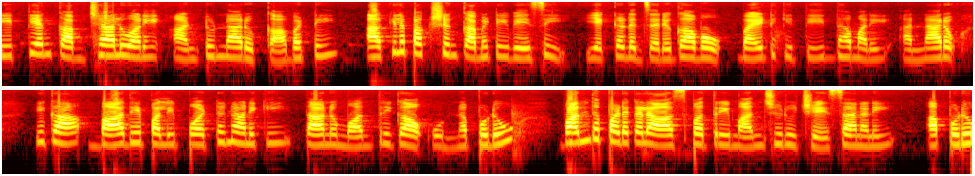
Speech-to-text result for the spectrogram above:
నిత్యం కబ్జాలు అని అంటున్నారు కాబట్టి అఖిలపక్షం కమిటీ వేసి ఎక్కడ జరుగావో బయటికి తీద్దామని అన్నారు. ఇక బాదేపల్లి పట్టణానికి తాను మంత్రిగా ఉన్నప్పుడు వంద పడకల ఆసుపత్రి మంజూరు చేశానని అప్పుడు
